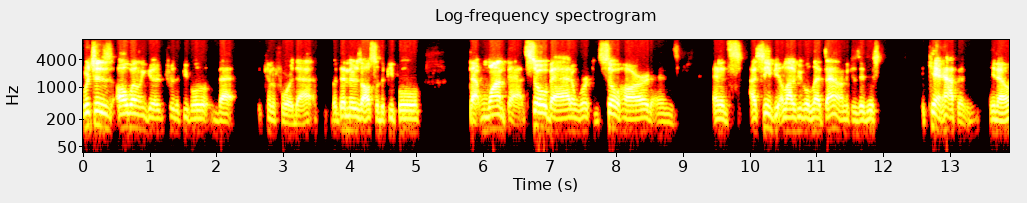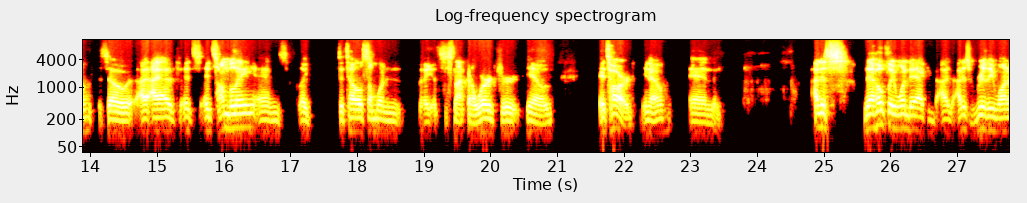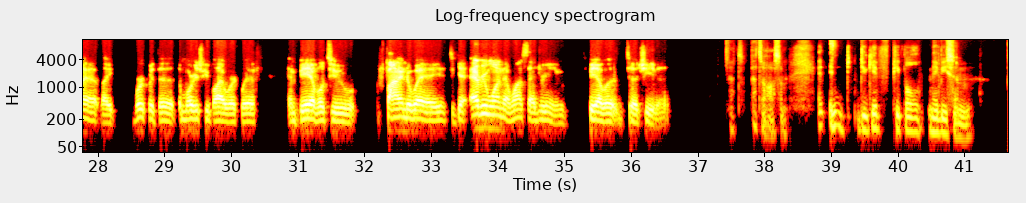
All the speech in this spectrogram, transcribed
which is all well and good for the people that can afford that. But then there's also the people that want that so bad and working so hard, and and it's I've seen a lot of people let down because they just it can't happen, you know. So I, I have it's it's humbling and like to tell someone like it's just not going to work for you know it's hard, you know, and I just that hopefully one day I can I, I just really want to like work with the the mortgage people I work with and be able to find a way to get everyone that wants that dream to be able to achieve it. That's that's awesome. And, and do you give people maybe some,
